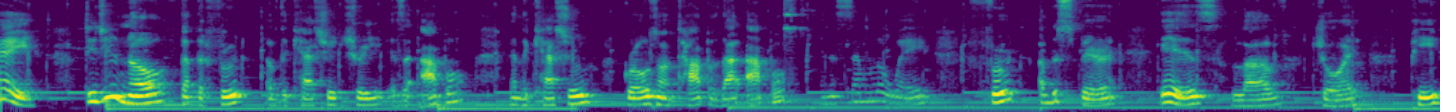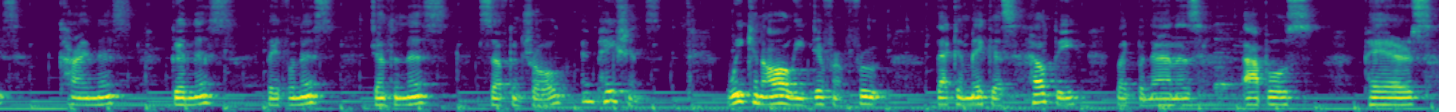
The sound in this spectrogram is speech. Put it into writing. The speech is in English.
Hey, did you know that the fruit of the cashew tree is an apple and the cashew grows on top of that apple? In a similar way, fruit of the Spirit is love, joy, peace, kindness, goodness, faithfulness, gentleness, self control, and patience. We can all eat different fruit that can make us healthy, like bananas, apples, pears.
